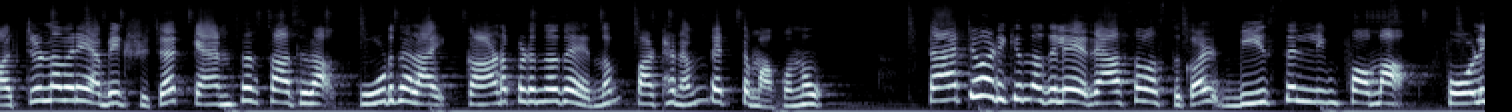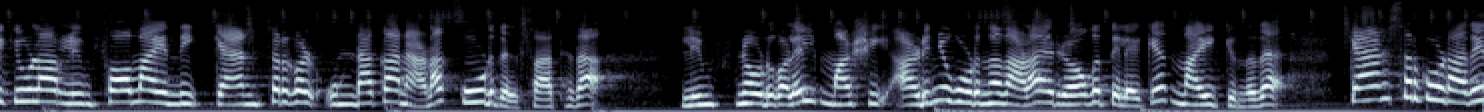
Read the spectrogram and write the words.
മറ്റുള്ളവരെ അപേക്ഷിച്ച് ക്യാൻസർ സാധ്യത കൂടുതലായി കാണപ്പെടുന്നത് എന്നും പഠനം വ്യക്തമാക്കുന്നു. ടാറ്റു അടിക്കുന്നതിലെ രാസവസ്തുക്കൾ ബീസൽ ലിംഫോമ ഫോളിക്യൂളാർ ലിംഫോമ എന്നീ ക്യാൻസറുകൾ ഉണ്ടാക്കാനാണ് കൂടുതൽ സാധ്യത. ലിംഫ് നോഡുകളിൽ മഷി അടിഞ്ഞുകൂടുന്നതാണ് രോഗത്തിലേക്ക് നയിക്കുന്നത്. ക്യാൻസർ കൂടാതെ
